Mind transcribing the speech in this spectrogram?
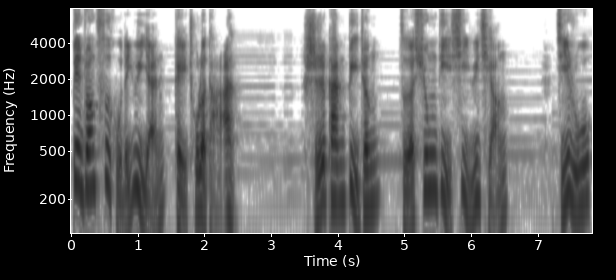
卞庄刺虎的预言给出了答案？食干必争，则兄弟戏于墙，即如《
